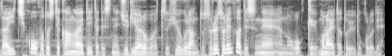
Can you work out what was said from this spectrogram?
第一候補として考えていたですね、ジュリア・ロバーツ、ヒュー・グラント、それぞれがですね、あの、OK もらえたというところで、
